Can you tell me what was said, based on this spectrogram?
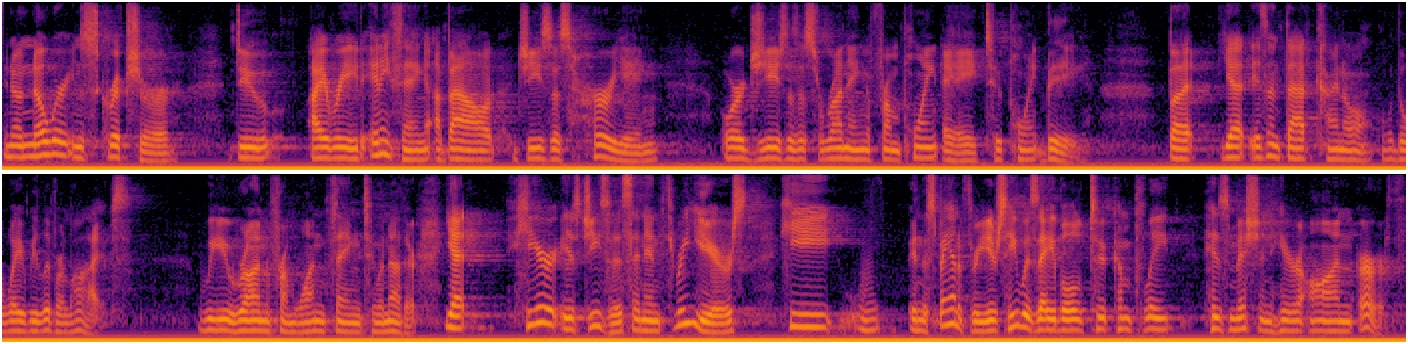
You know, nowhere in Scripture do I read anything about Jesus hurrying or Jesus running from point A to point B. But yet, isn't that kind of the way we live our lives? We run from one thing to another. Yet, here is Jesus, and in three years, he in the span of three years, he was able to complete his mission here on earth.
